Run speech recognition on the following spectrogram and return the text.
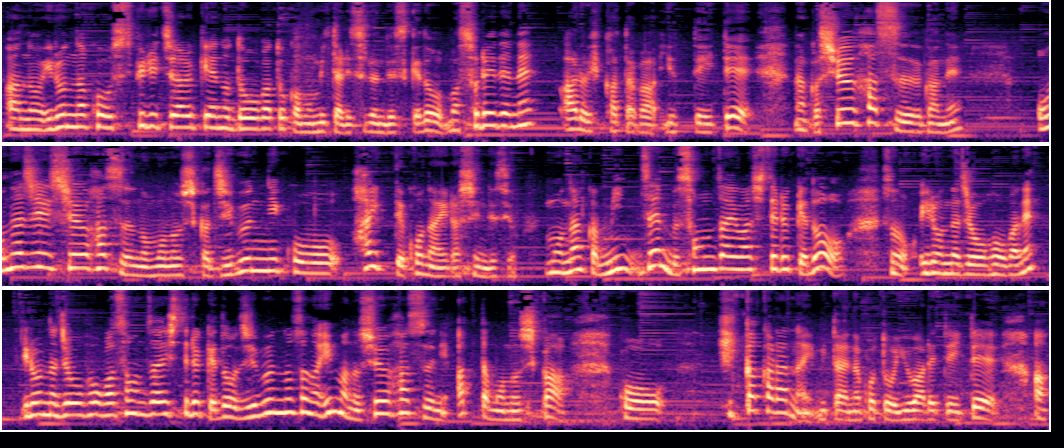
あのいろんなこうスピリチュアル系の動画とかも見たりするんですけど、まあ、それでねある方が言っていてなんか周波数がね同じ周波数のものしか自分にこう入ってこないらしいんですよ。もうなんか全部存在はしてるけどそのいろんな情報がねいろんな情報が存在してるけど自分のその今の周波数に合ったものしかこう引っかからないみたいなことを言われていてあ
